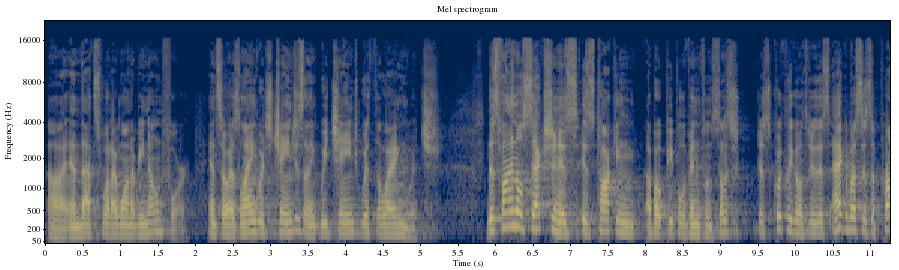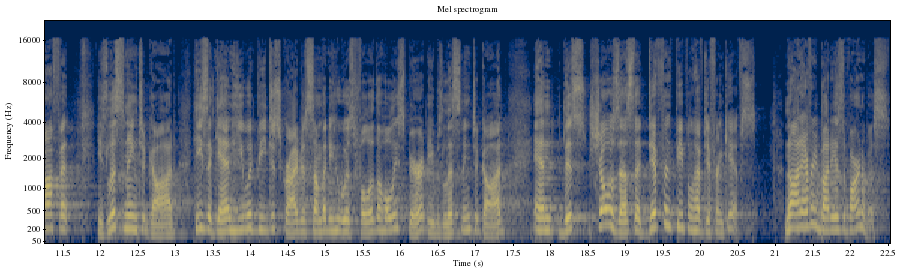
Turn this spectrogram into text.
Uh, and that's what I want to be known for. And so, as language changes, I think we change with the language. This final section is, is talking about people of influence. So let's just quickly go through this. Agabus is a prophet. He's listening to God. He's, again, he would be described as somebody who was full of the Holy Spirit. He was listening to God. And this shows us that different people have different gifts. Not everybody is a Barnabas,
